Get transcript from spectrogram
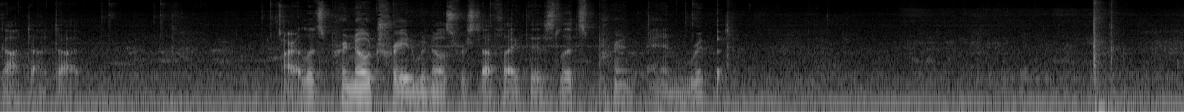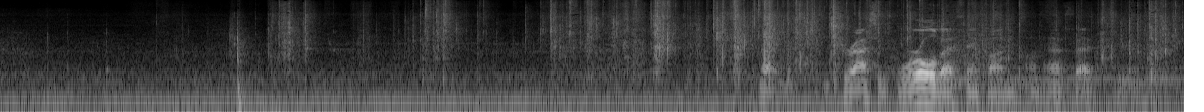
dot dot dot. All right, let's print no trade windows for stuff like this. Let's print and rip. Jurassic World, I think, on, on FX here.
